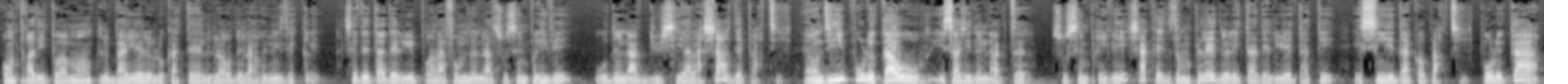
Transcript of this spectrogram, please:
contradictoirement entre le bailleur et le locataire lors de la remise des clés. Cet état des lieux prend la forme d'un sein privé ou d'un acte d'huissier à la charge des parties. Et on dit, pour le cas où il s'agit d'un acte sous sein privé, chaque exemplaire de l'état des lieux est daté et signé d'accord partie. Pour le cas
